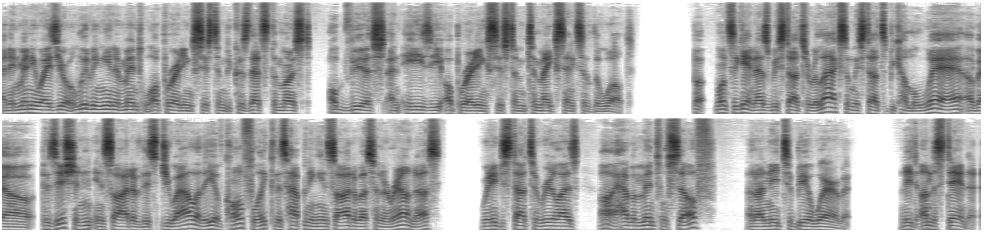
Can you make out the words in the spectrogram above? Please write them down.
And in many ways, you're living in a mental operating system because that's the most obvious and easy operating system to make sense of the world. But once again, as we start to relax and we start to become aware of our position inside of this duality of conflict that's happening inside of us and around us, we need to start to realize, oh, I have a mental self and I need to be aware of it. I need to understand it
